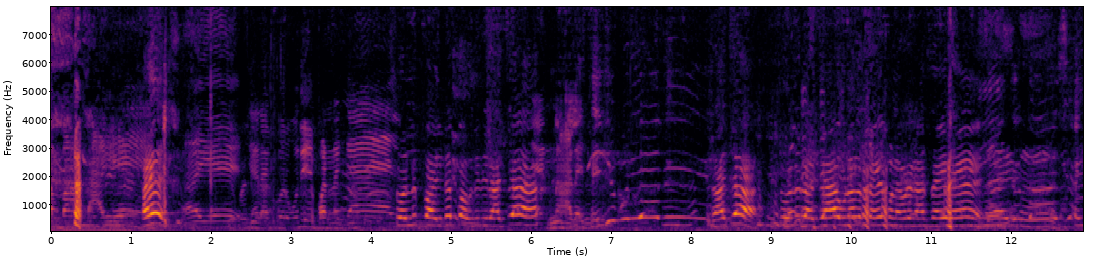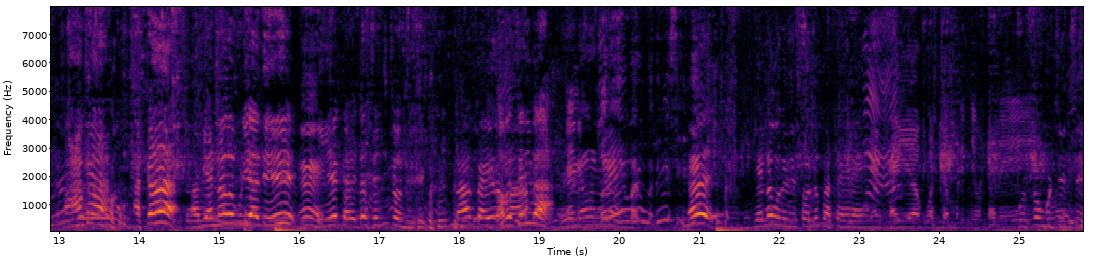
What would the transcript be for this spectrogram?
அம்மா தாயே ஏய், தாயே எனக்கு ஒரு உதவி பண்ணுங்க. சொல்லுப்பா என்னப்பா உதவி ராஜா? என்னால செய்ய முடியாது. ராஜா சொல்லு ராஜா உன்னால செய்ய முடியல விட நான் செய்யறேன். ஆமா அக்கா என்னால முடியாது. நீயே கரெக்டா செஞ்சுட்டு வந்துரு நான் அவ செய்யறேன் செய்வா ஒரே ஒரு உதவி என்ன உதவி சொல்லுப்பா செய்யறேன். என் கையோ குஷ்டம் பிடித்து விட்டது. புஷ்பம் முடிச்சிச்சு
